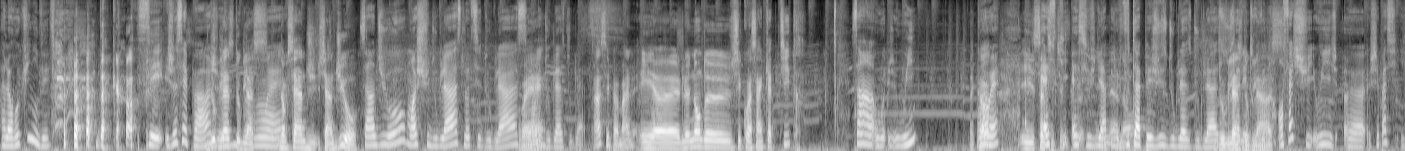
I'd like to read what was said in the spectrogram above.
Alors, aucune idée. D'accord. C'est. Je sais pas. je- Douglas, Douglas. Ouais. Donc c'est un, du- c'est un duo. C'est un duo. Moi, je suis Douglas, l'autre, c'est Douglas. Ouais. Douglas Douglas. Ah, c'est pas mal. Et euh, le nom de. C'est quoi? C'est un 4 titres? C'est un. Oui. D'accord Ouais, Est-ce que je Euh, non. vous tapez juste Douglas Douglas Douglas. Douglas. En fait, je suis, oui, je- euh, je sais pas si, si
